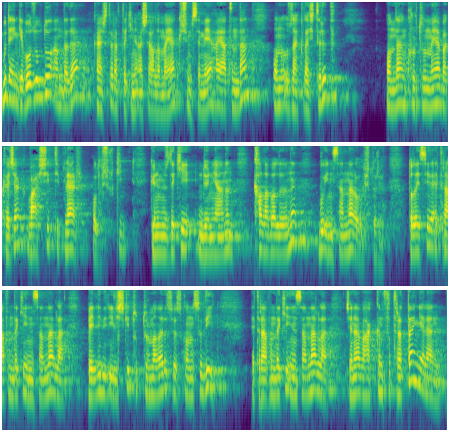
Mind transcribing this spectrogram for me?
bu denge bozulduğu anda da karşı taraftakini aşağılamaya, küçümsemeye, hayatından onu uzaklaştırıp ondan kurtulmaya bakacak vahşi tipler oluşur ki günümüzdeki dünyanın kalabalığını bu insanlar oluşturuyor. Dolayısıyla etrafındaki insanlarla belli bir ilişki tutturmaları söz konusu değil. Etrafındaki insanlarla Cenab-ı Hakk'ın fıtrattan gelen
